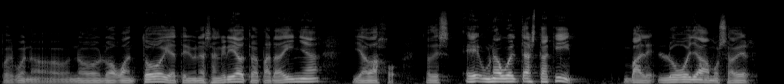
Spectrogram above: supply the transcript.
pues bueno, no lo aguantó, ya tenía una sangría, otra paradiña, y abajo. Entonces, ¿eh, una vuelta hasta aquí, vale, luego ya vamos a ver.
